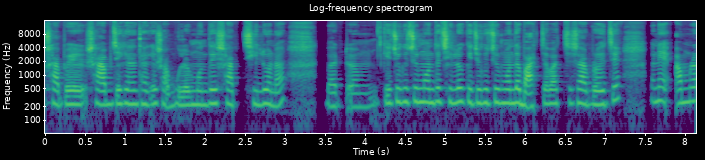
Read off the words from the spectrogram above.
সাপের, সাপ যেখানে থাকে সবগুলোর মধ্যে সাপ ছিল না। বাট কিছু কিছুর মধ্যে ছিল, কিছু কিছুর মধ্যে বাচ্চা বাচ্চা সাপ রয়েছে। মানে আমরা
